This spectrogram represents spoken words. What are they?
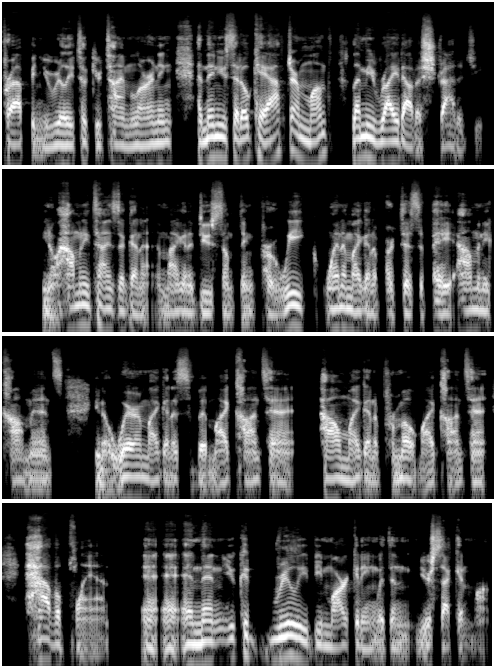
prep and you really took your time learning. And then you said okay after a month let me write out a strategy you know how many times am, gonna, am i going to do something per week? When am i going to participate? How many comments? You know where am i going to submit my content? How am i going to promote my content? Have a plan. And, and then you could really be marketing within your second month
